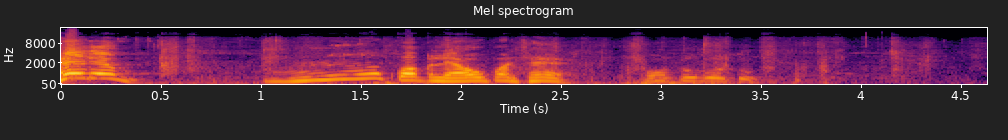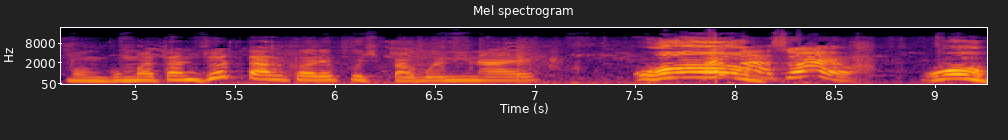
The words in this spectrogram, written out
હેડ એમ હું પગ લેવું પડશે ખોટું બોટું મંગુ માતાને જોર તાલ કરે પુષ્પા ઓમ! પાછો આવ્યો ઓમ!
